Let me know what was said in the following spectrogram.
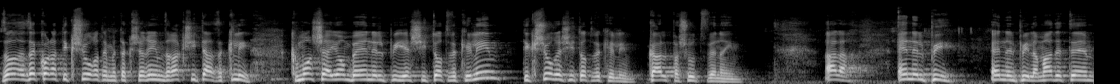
זה, זה כל התקשור, אתם מתקשרים, זה רק שיטה, זה כלי. כמו שהיום ב-NLP יש שיטות וכלים, תקשור יש שיטות וכלים. קל, פשוט ונעים. הלאה, NLP, NLP למדתם,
